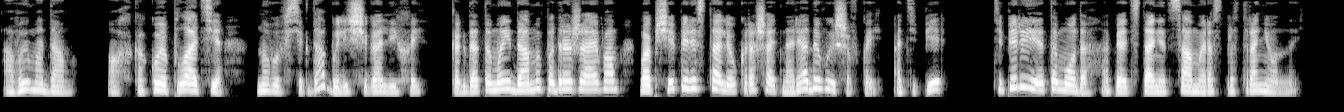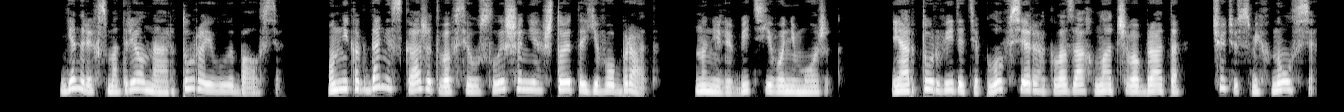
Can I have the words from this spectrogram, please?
А вы, мадам, ах, какое платье, но вы всегда были щеголихой. Когда-то мои дамы, подражая вам, вообще перестали украшать наряды вышивкой, а теперь, теперь и эта мода опять станет самой распространенной. Генрих смотрел на Артура и улыбался. Он никогда не скажет во всеуслышание, что это его брат, но не любить его не может. И Артур, видя тепло в серых глазах младшего брата, чуть усмехнулся,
